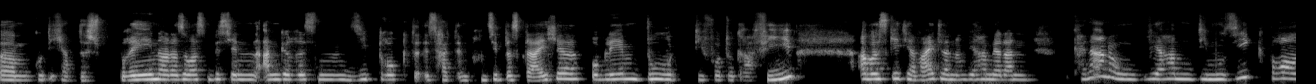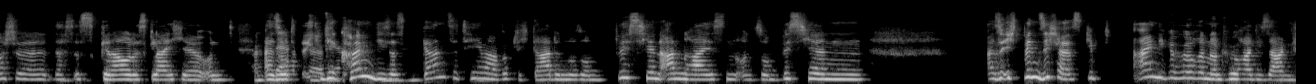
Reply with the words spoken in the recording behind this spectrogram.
Ähm, gut, ich habe das Sprayen oder sowas ein bisschen angerissen. Siebdruck es hat im Prinzip das gleiche Problem. Du, die Fotografie. Aber es geht ja weiter. Und wir haben ja dann keine Ahnung, wir haben die Musikbranche, das ist genau das Gleiche. Und also wir können dieses mhm. ganze Thema wirklich gerade nur so ein bisschen anreißen und so ein bisschen, also ich bin sicher, es gibt einige Hörerinnen und Hörer, die sagen,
